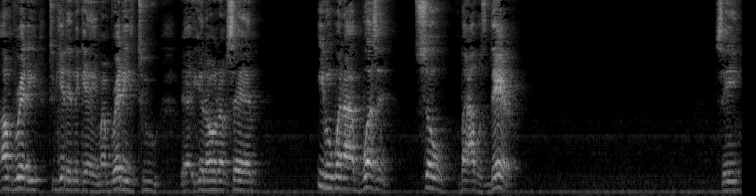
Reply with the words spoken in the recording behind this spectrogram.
I'm ready to get in the game. I'm ready to, uh, you know what I'm saying? Even when I wasn't so, but I was there. See,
